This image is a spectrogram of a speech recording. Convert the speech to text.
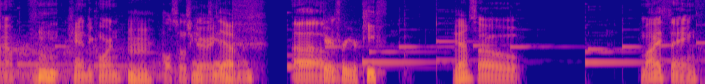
Yeah. Candy corn. Mm-hmm. Also scary. candy Yep. corn. Um, Scary for your teeth. Yeah. So, my thing.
